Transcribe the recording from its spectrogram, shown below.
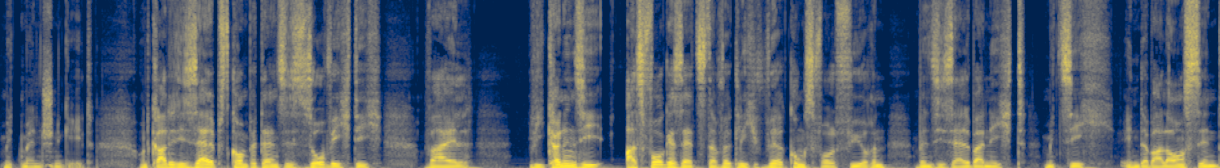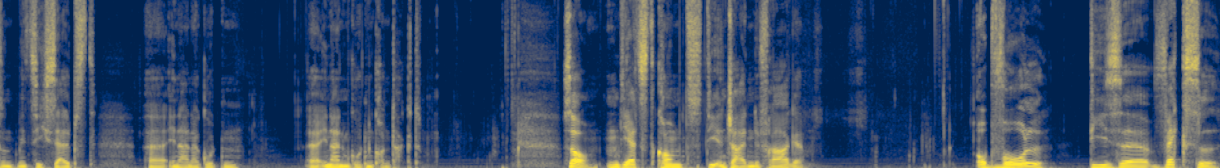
mit Menschen geht. Und gerade die Selbstkompetenz ist so wichtig, weil wie können Sie als Vorgesetzter wirklich wirkungsvoll führen, wenn Sie selber nicht mit sich in der Balance sind und mit sich selbst äh, in, einer guten, äh, in einem guten Kontakt? So, und jetzt kommt die entscheidende Frage. Obwohl dieser Wechsel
